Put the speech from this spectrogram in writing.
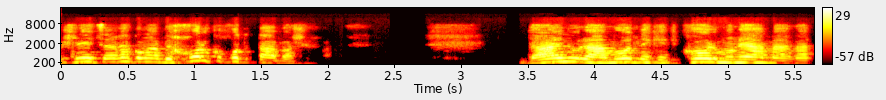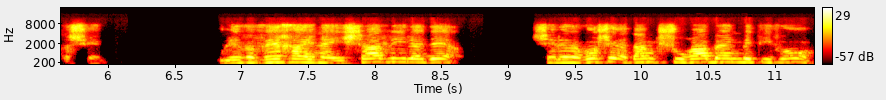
שני יצריך, כלומר, בכל כוחות התאווה שלך. דהיינו לעמוד נגד כל מונע מאהבת השם. ולבביך הן האישה וילדיה, שלבבו של אדם קשורה בהן בטבעו.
